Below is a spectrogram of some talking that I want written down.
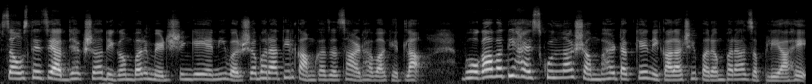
संस्थेचे अध्यक्ष दिगंबर मेडशिंगे यांनी वर्षभरातील कामकाजाचा आढावा घेतला. भोगावती हायस्कूलनं शंभर टक्के निकालाची परंपरा जपली आहे.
